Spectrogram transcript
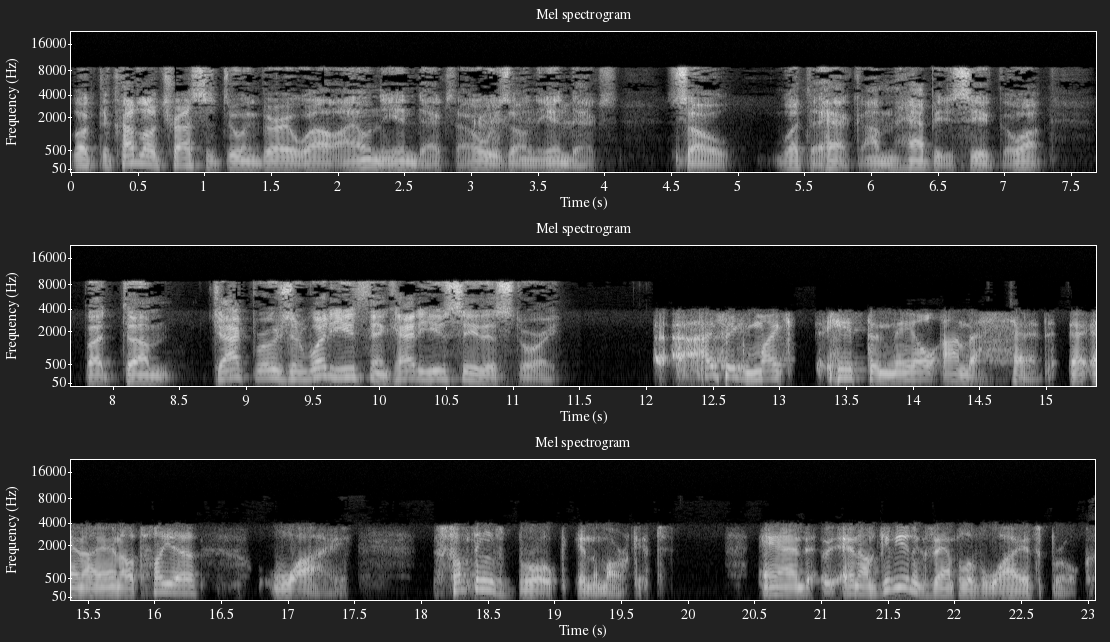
Look, the Kudlow Trust is doing very well. I own the index. I always own the index. So what the heck? I'm happy to see it go up. But um, Jack Bouroudjian, what do you think? How do you see this story? I think Mike hit the nail on the head, and I and I'll tell you why. Something's broke in the market, and and I'll give you an example of why it's broke.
